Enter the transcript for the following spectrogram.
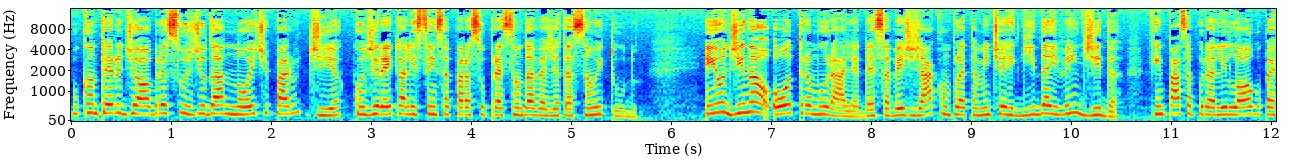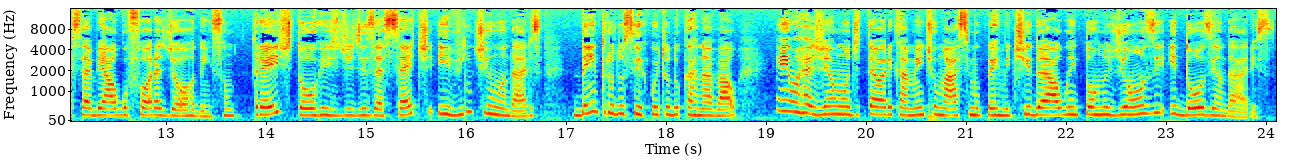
O canteiro de obras surgiu da noite para o dia, com direito à licença para supressão da vegetação e tudo. Em Ondina, outra muralha, dessa vez já completamente erguida e vendida. Quem passa por ali logo percebe algo fora de ordem. São três torres de 17 e 21 andares dentro do circuito do carnaval, em uma região onde teoricamente o máximo permitido é algo em torno de 11 e 12 andares.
